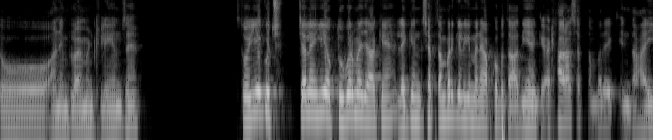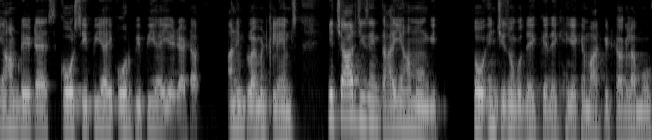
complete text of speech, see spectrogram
तो अनएम्प्लॉयमेंट क्लेम्स हैं। तो ये कुछ चलें, ये अक्टूबर में जाके हैं, लेकिन सितंबर के लिए मैंने आपको बता दिया है कि 18 सितंबर एक इंतहाई अहम डेट है कोर सीपीआई कोर पीपीआई ये डाटा अनएम्प्लॉयमेंट क्लेम्स ये चार चीज़ें इंतहाई अहम होंगी तो इन चीज़ों को देख के देखेंगे कि मार्केट का अगला मूव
